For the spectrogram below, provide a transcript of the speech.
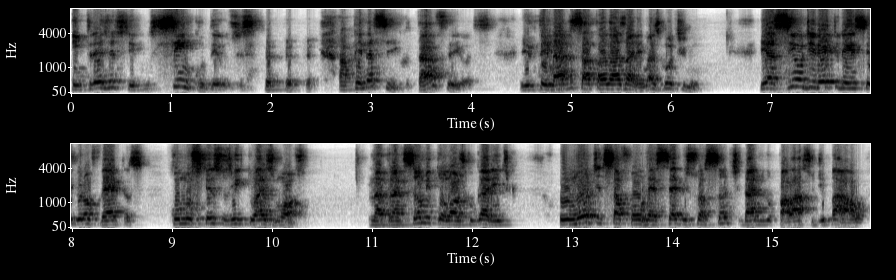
em três versículos. Cinco deuses. Apenas cinco, tá, senhores? E não tem nada de Satanás ali, mas continua. E assim o direito de receber ofertas, como os textos rituais mostram. Na tradição mitológica ugarítica, o monte de Safon recebe sua santidade do palácio de Baal,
